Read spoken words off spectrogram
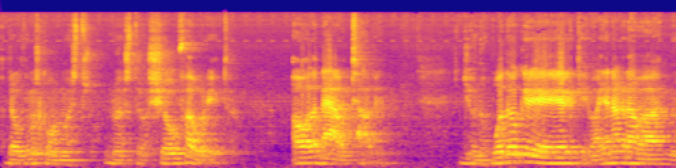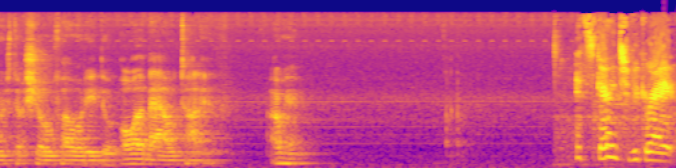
lo traducimos como nuestro, nuestro show favorito. All about talent. Yo no puedo creer que vayan a grabar nuestro show favorito, All About Talent. Okay. It's going to be great.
